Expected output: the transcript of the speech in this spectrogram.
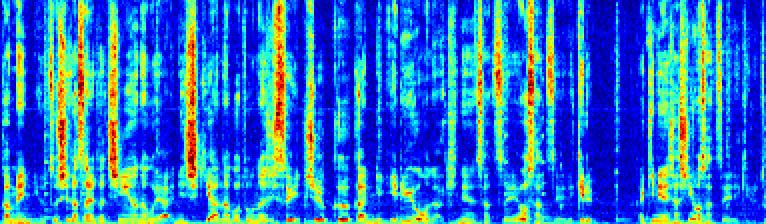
画面に映し出されたチンアナゴやニシキアナゴと同じ水中空間にいるような記念撮影を撮影できる。記念写真を撮影できると。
